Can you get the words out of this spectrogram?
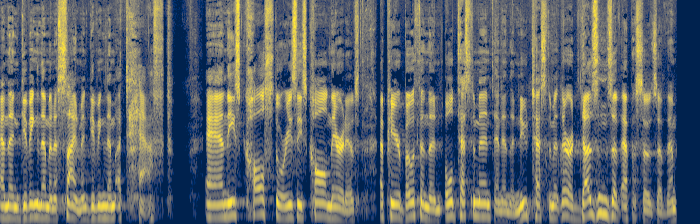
and then giving them an assignment, giving them a task. And these call stories, these call narratives, appear both in the Old Testament and in the New Testament. There are dozens of episodes of them.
